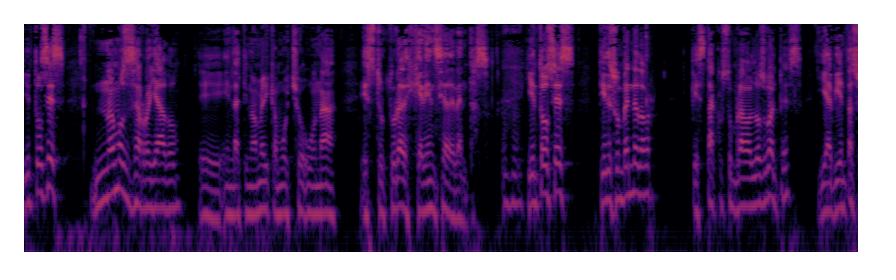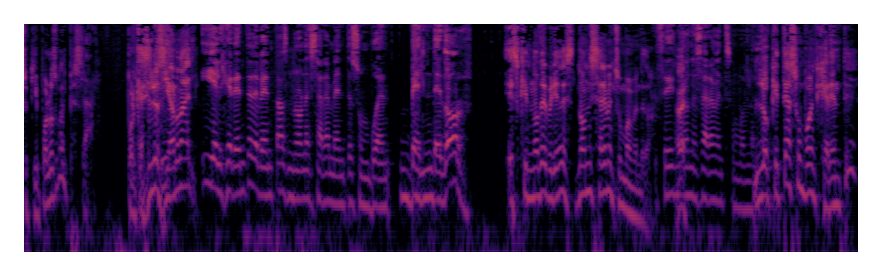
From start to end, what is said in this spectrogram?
Y entonces no hemos desarrollado eh, en Latinoamérica mucho una estructura de gerencia de ventas. Y entonces tienes un vendedor que está acostumbrado a los golpes y avienta a su equipo a los golpes. Claro. Porque así lo enseñaron a él. Y el gerente de ventas no necesariamente es un buen vendedor. Es que no debería, de- no necesariamente es un buen vendedor. Sí, A no ver, necesariamente es un buen vendedor. Lo que te hace un buen gerente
